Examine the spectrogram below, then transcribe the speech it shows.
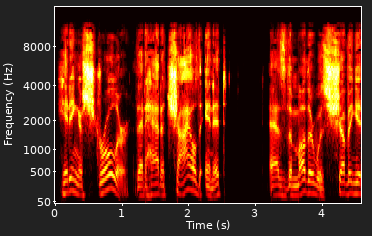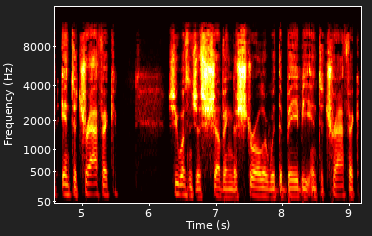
hitting a stroller that had a child in it as the mother was shoving it into traffic. She wasn't just shoving the stroller with the baby into traffic.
